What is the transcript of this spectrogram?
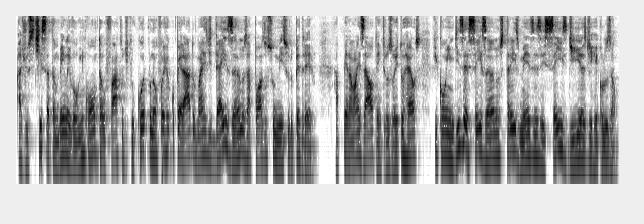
A justiça também levou em conta o fato de que o corpo não foi recuperado mais de 10 anos após o sumiço do pedreiro. A pena mais alta entre os oito réus ficou em 16 anos, 3 meses e 6 dias de reclusão.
